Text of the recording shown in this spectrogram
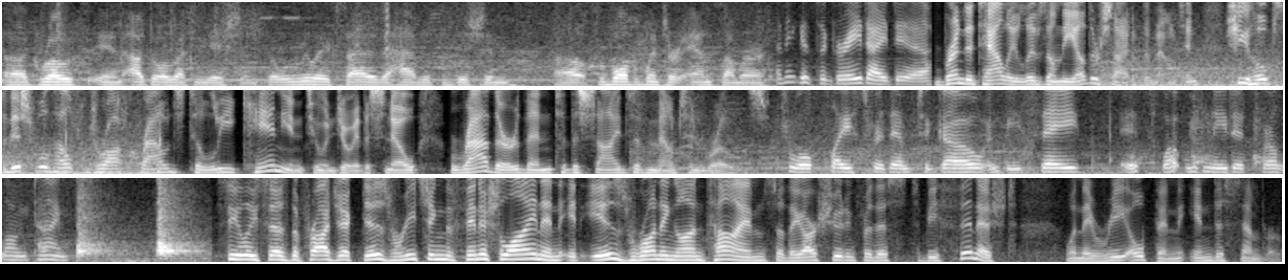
uh, growth in outdoor recreation, so we're really excited to have this addition uh, for both winter and summer. I think it's a great idea. Brenda Talley lives on the other side of the mountain. She hopes this will help draw crowds to Lee Canyon to enjoy the snow rather than to the sides of mountain roads. Actual place for them to go and be safe. It's what we've needed for a long time. Seely says the project is reaching the finish line and it is running on time, so they are shooting for this to be finished when they reopen in December.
